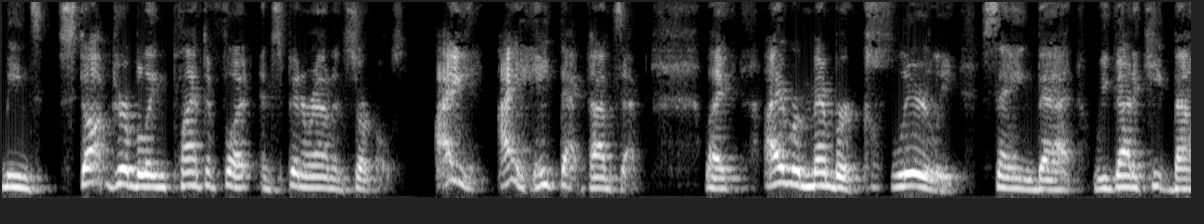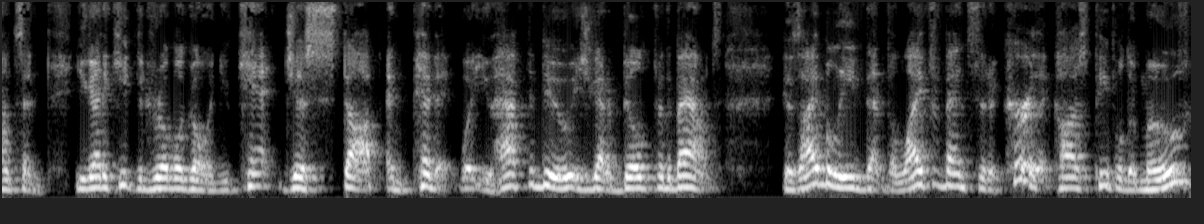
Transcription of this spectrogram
means stop dribbling, plant a foot, and spin around in circles. I I hate that concept. Like I remember clearly saying that we got to keep bouncing. You got to keep the dribble going. You can't just stop and pivot. What you have to do is you got to build for the bounce. Because I believe that the life events that occur that cause people to move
